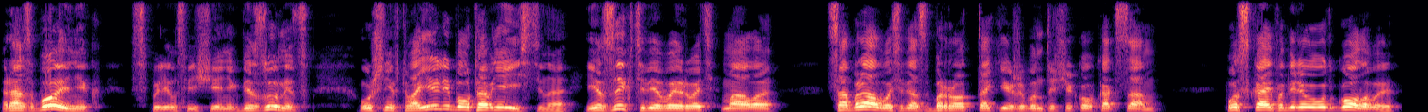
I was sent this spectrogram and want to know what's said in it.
«Разбойник!» — вспылил священник. «Безумец! Уж не в твоей ли болтовне истина? Язык тебе вырвать мало. Собрал у себя сброд таких же бунтовщиков, как сам. Пускай поберегут головы,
